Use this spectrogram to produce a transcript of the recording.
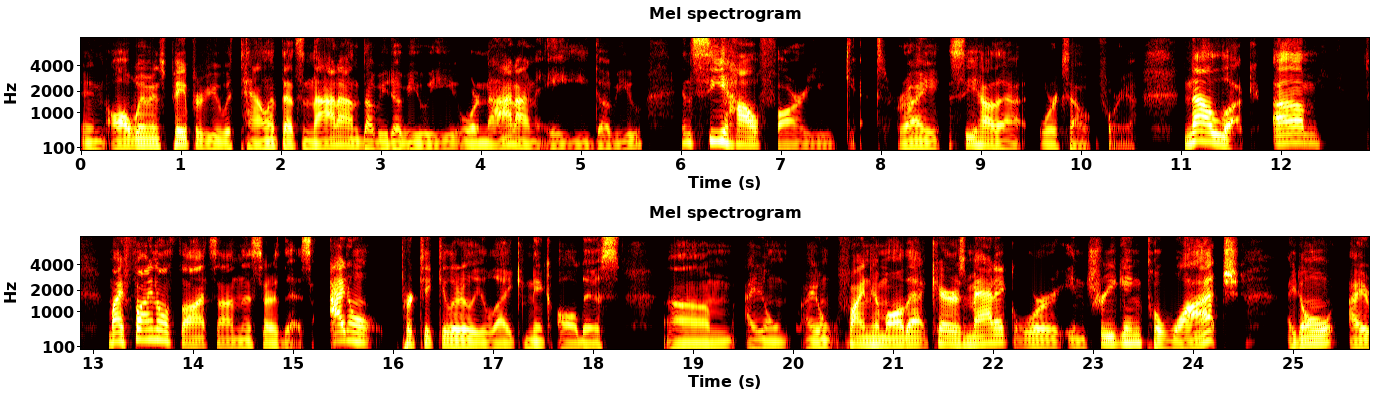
and all women's pay-per-view with talent that's not on WWE or not on AEW and see how far you get, right? See how that works out for you. Now look, um my final thoughts on this are this I don't particularly like Nick Aldis. Um, I don't I don't find him all that charismatic or intriguing to watch. I don't I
